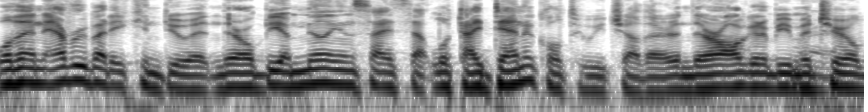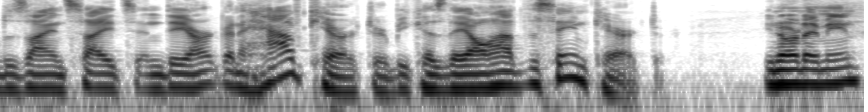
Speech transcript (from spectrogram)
well, then everybody can do it. And there will be a million sites that look identical to each other. And they're all going to be right. material design sites. And they aren't going to have character because they all have the same character. You know what I mean?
